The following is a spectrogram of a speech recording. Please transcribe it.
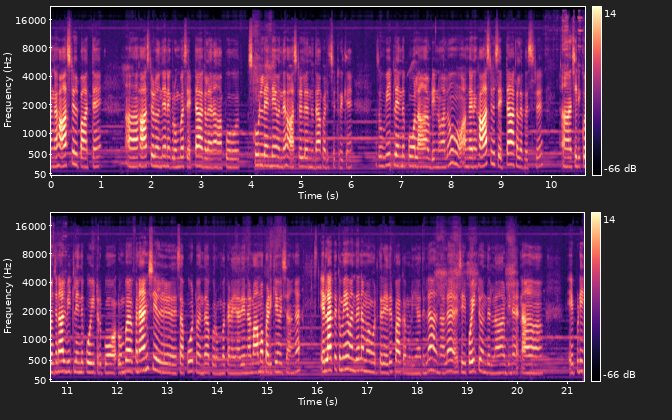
அங்கே ஹாஸ்டல் பார்த்தேன். ஹாஸ்டல் வந்து எனக்கு ரொம்ப செட் ஆகலை. நான் அப்போது ஸ்கூல்லேருந்தே வந்து ஹாஸ்டல்லேருந்து தான் படிச்சுட்ருக்கேன் ஸோ வீட்டிலேருந்து போகலாம் அப்படின்னாலும் அங்கே எனக்கு ஹாஸ்டல் செட் ஆகலை ஃபஸ்ட்டு சரி கொஞ்ச நாள் வீட்டிலேருந்து போயிட்டு இருப்போம். ரொம்ப ஃபினான்ஷியல் சப்போர்ட் வந்து அப்போ ரொம்ப கிடையாது. என்னால் மாமா படிக்க வச்சாங்க. எல்லாத்துக்குமே வந்து நம்ம ஒருத்தர் எதிர்பார்க்க முடியாதுல்ல. அதனால சரி போயிட்டு வந்துடலாம் அப்படின்னு நான் எப்படி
